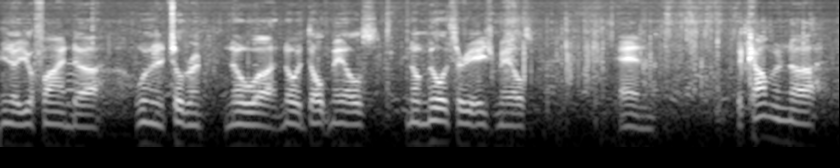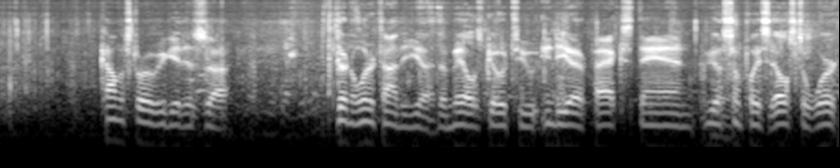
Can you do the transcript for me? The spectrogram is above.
you know, you'll find uh, women and children. No, uh, no adult males, no military-age males, and the common uh, common story we get is. Uh, during the wintertime, the uh, the males go to India or Pakistan, you know, someplace else to work,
